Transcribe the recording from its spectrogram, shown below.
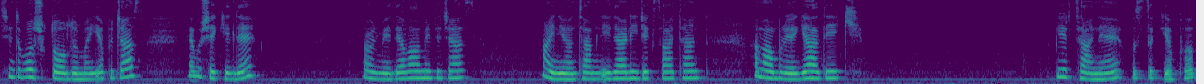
Şimdi boşluk doldurmayı yapacağız ve bu şekilde örmeye devam edeceğiz. Aynı yöntemle ilerleyecek zaten. Hemen buraya geldik. Bir tane fıstık yapıp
